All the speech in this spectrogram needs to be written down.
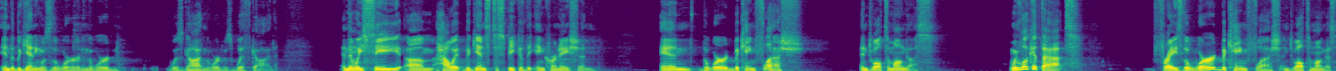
in the beginning was the Word, and the Word was God, and the Word was with God. And then we see um, how it begins to speak of the incarnation. And the Word became flesh and dwelt among us. When we look at that phrase, the Word became flesh and dwelt among us.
